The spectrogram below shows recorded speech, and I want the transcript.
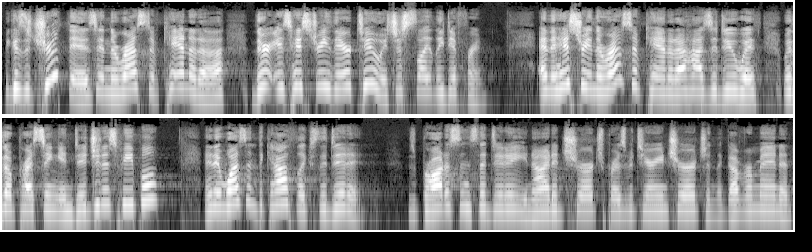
Because the truth is, in the rest of Canada, there is history there too. It's just slightly different. And the history in the rest of Canada has to do with, with oppressing Indigenous people. And it wasn't the Catholics that did it. It was Protestants that did it, United Church, Presbyterian Church, and the government, and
